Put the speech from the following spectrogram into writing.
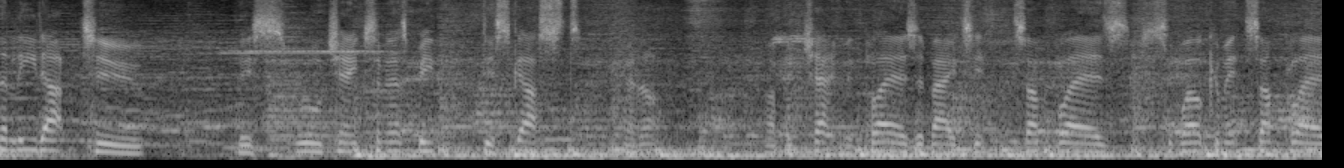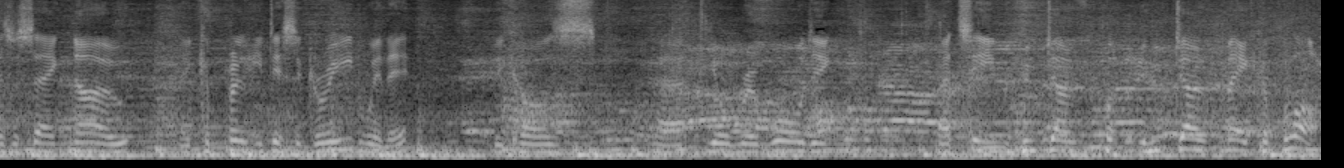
The lead up to this rule change, something that's been discussed, and I've been chatting with players about it. Some players welcome it, some players are saying no, they completely disagreed with it because uh, you're rewarding a team who don't put, who don't make a block.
